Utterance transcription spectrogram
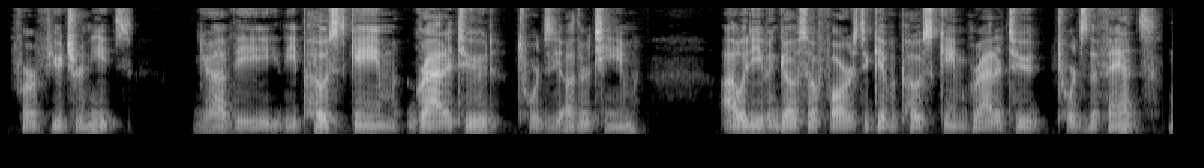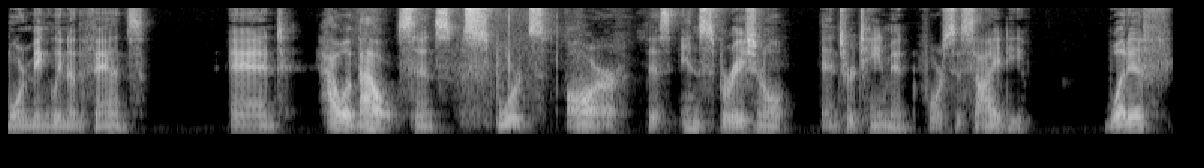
for future needs. You have the the post game gratitude towards the other team. I would even go so far as to give a post game gratitude towards the fans, more mingling of the fans. And how about since sports are this inspirational entertainment for society, what if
